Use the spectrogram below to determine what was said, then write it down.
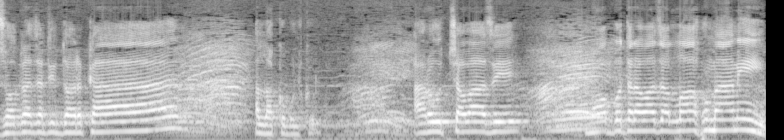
ঝগড়াঝাটির দরকার, আল্লাহ কবুল করুন আরও উচ্চ আওয়াজে, মহব্বতের আওয়াজ আল্লাহ আমি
